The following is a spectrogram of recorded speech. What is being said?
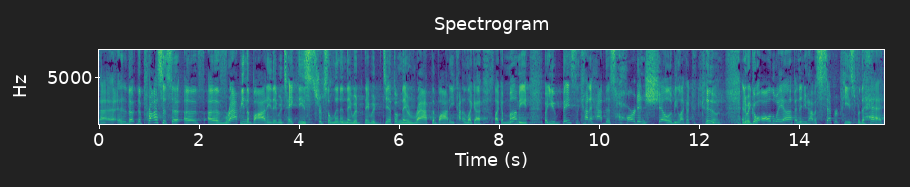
Uh, the, the process of, of wrapping the body, they would take these strips of linen, they would, they would dip them, they would wrap the body kind of like a, like a mummy, but you basically kind of have this hardened shell. It would be like a cocoon. And it would go all the way up, and then you have a separate piece for the head.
